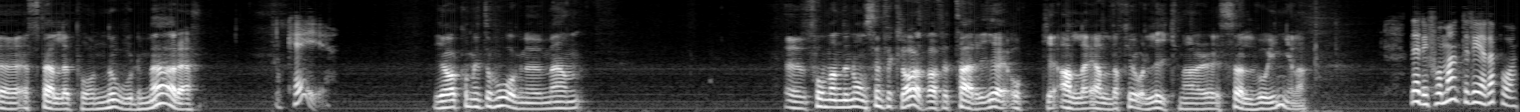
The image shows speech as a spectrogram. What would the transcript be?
eh, ett ställe på Nordmöre. Okej. Okay. Jag kommer inte ihåg nu men eh, Får man det någonsin förklarat varför Terje och alla Eldafjord liknar Sölve och Ingela? Nej, det får man inte reda på.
